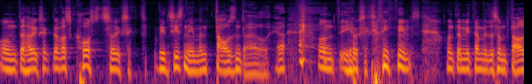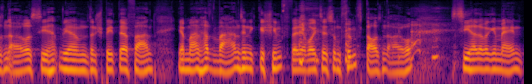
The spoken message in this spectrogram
und da habe ich gesagt, na, was kostet es? Habe ich gesagt, wenn Sie es nehmen, 1000 Euro. Ja. Und ich habe gesagt, ja, ich nehme es. Und damit haben wir das um 1000 Euro. Sie, wir haben dann später erfahren, Ihr Mann hat wahnsinnig geschimpft, weil er wollte es um 5000 Euro. Sie hat aber gemeint,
